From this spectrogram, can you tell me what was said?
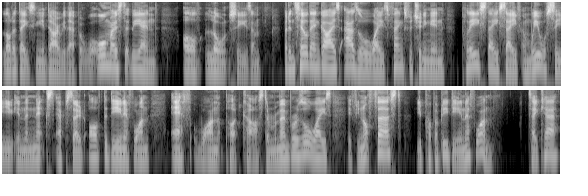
A lot of dates in your diary there, but we're almost at the end of launch season. But until then, guys, as always, thanks for tuning in. Please stay safe, and we will see you in the next episode of the DNF1 F1 podcast. And remember, as always, if you're not first, you're probably DNF1. Take care.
